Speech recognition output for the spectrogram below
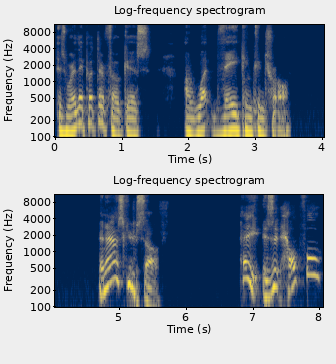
is where they put their focus on what they can control. And ask yourself, hey, is it helpful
